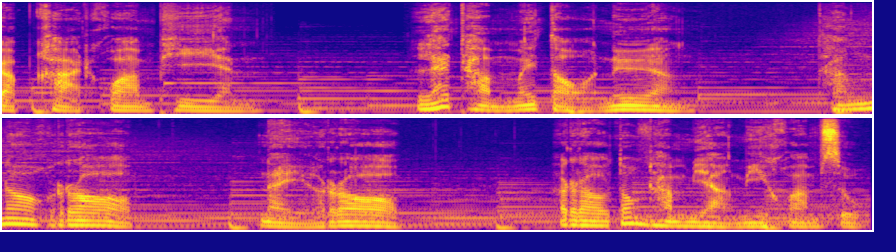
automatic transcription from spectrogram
กับขาดความเพียร และทำไม่ต่อเนื่อง ทั้งนอกรอบ ในรอบ เราต้องทำอย่างมีความสุข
